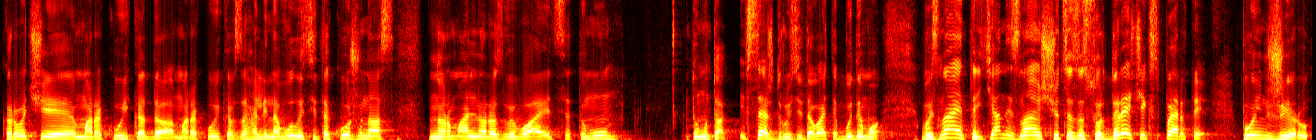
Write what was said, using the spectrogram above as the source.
Коротше, маракуйка, да, маракуйка взагалі на вулиці також у нас нормально розвивається. Тому. Тому так, і все ж, друзі, давайте будемо. Ви знаєте, я не знаю, що це за сорт. До речі, експерти по інжиру.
